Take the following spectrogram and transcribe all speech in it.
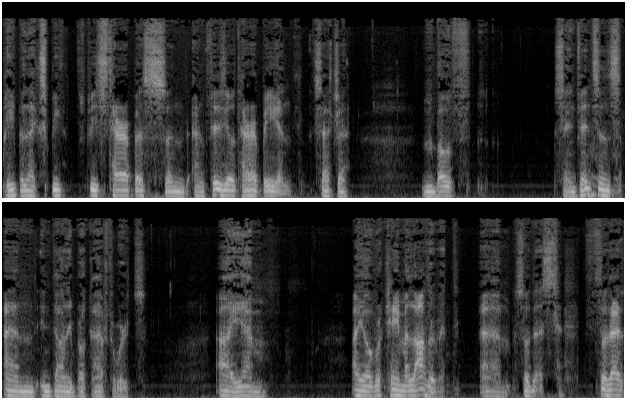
people like speech, speech therapists and, and physiotherapy and etc. Both St Vincent's and in Donnybrook afterwards. I um, I overcame a lot of it. Um, so that so that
